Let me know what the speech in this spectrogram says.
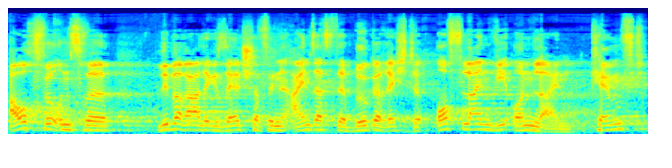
auch für unsere liberale Gesellschaft für den Einsatz der Bürgerrechte offline wie online kämpft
